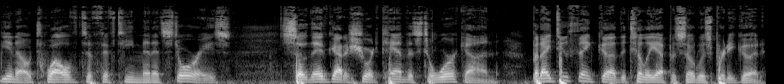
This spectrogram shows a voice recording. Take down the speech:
you know, 12 to 15 minute stories. So they've got a short canvas to work on. But I do think uh, the Tilly episode was pretty good.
